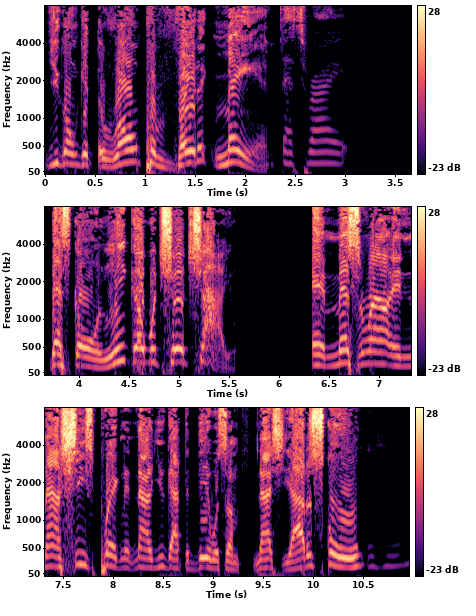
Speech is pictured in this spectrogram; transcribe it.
You're gonna get the wrong perverted man. That's right. That's gonna link up with your child and mess around and now she's pregnant. Now you got to deal with some. Now she out of school. Mm-hmm.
